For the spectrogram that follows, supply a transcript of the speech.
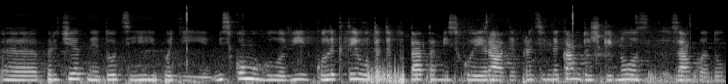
е, причетний до цієї події, міському голові, колективу та депутатам міської ради, працівникам дошкільного закладу,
